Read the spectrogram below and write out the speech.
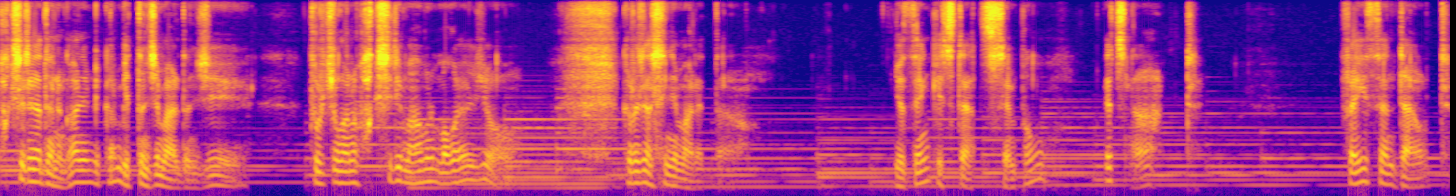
확실해야 되는 거 아닙니까? 믿든지 말든지 둘 중 하나 확실히 마음을 먹어야죠. 그러자 신이 말했다. You think it's that simple? It's not. Faith and doubt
